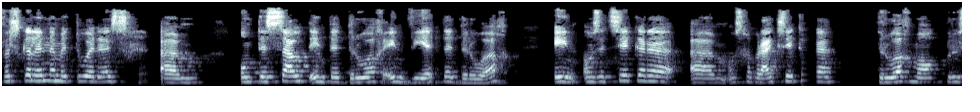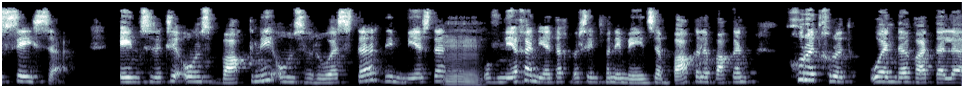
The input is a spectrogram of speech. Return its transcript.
verskillende metodes um om te sout en te droog en weer te droog en ons het sekere um ons gebruik sekere droogmaakprosesse En soos ek sê ons bak nie, ons rooster, die meeste mm. of 99% van die mense bak, hulle bak in groot groot oonde wat hulle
